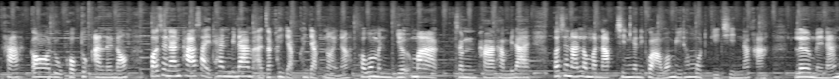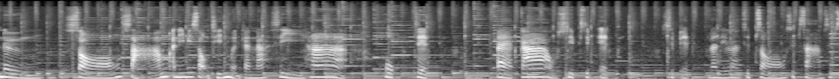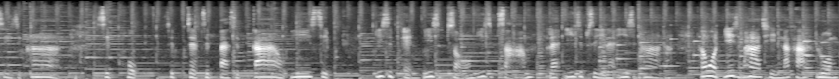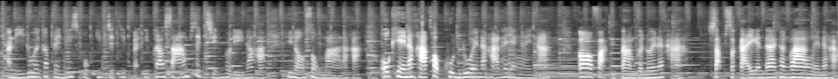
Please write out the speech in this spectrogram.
นะคะ ก็ดูครบทุกอันเลยเนาะเพราะฉะนั้นพาใส่แท่นไม่ได้มันอาจจะขยับขยับหน่อยนะ เพราะว่ามันเยอะมากจนพาทำไม่ได้ เพราะฉะนั้นเรามานับชิ้นกันดีกว่าว่ามีทั้งหมดกี่ชิ้นนะคะ เริ่มเลยนะ 1 2 3 อันนี้มี 2 ชิ้นเหมือนกันนะ 4 5 6 7 8 9 10 11 11ด้านนี้ละ12 13 14 15 16 17 18 19 20 21 22 23 และ 24 และ 25 นะ ทั้งหมด 25 ชิ้นนะคะ รวมอันนี้ด้วยก็เป็น 26 27 28 29 30 ชิ้นพอดีนะคะ ที่น้องส่งมานะคะ โอเคนะคะ ขอบคุณด้วยนะคะ ถ้ายังไงนะ ก็ฝากติดตามกันด้วยนะคะ สับสกายกันได้ข้างล่างเลยนะคะ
